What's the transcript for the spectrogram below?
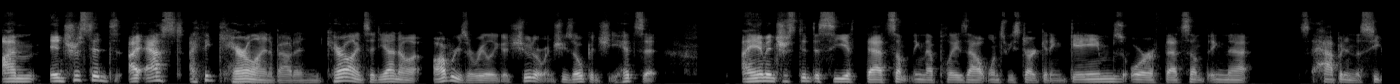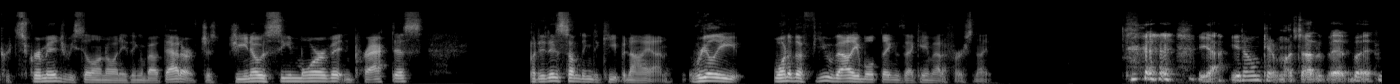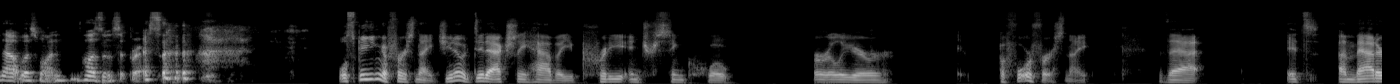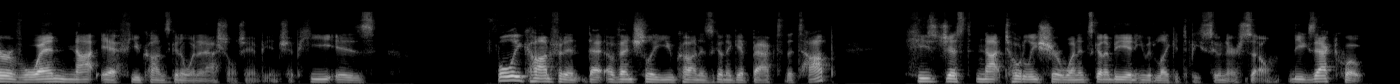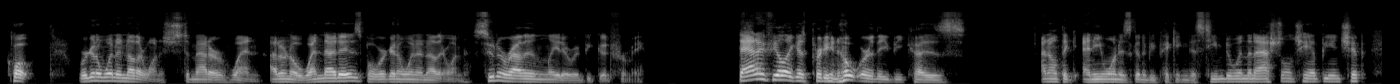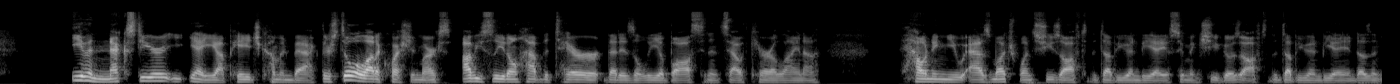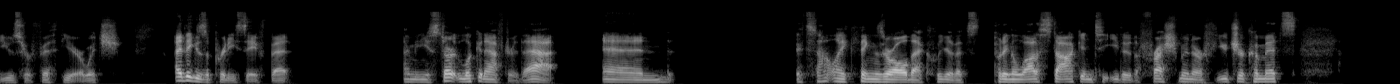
I'm interested. I asked, I think Caroline about it, and Caroline said, Yeah, no, Aubrey's a really good shooter. When she's open, she hits it. I am interested to see if that's something that plays out once we start getting games, or if that's something that happened in the secret scrimmage. We still don't know anything about that, or if just Geno's seen more of it in practice but it is something to keep an eye on. Really, one of the few valuable things that came out of first night. yeah, you don't get much out of it, but that was one pleasant surprise. well, speaking of first night, Geno did actually have a pretty interesting quote earlier before first night that it's a matter of when, not if, UConn's going to win a national championship. He is fully confident that eventually UConn is going to get back to the top. He's just not totally sure when it's going to be, and he would like it to be sooner. So the exact quote quote we're going to win another one it's just a matter of when i don't know when that is but we're going to win another one sooner rather than later would be good for me that i feel like is pretty noteworthy because i don't think anyone is going to be picking this team to win the national championship even next year, yeah, you got Paige coming back. There's still a lot of question marks. Obviously, you don't have the terror that is Aliyah Boston in South Carolina hounding you as much once she's off to the WNBA, assuming she goes off to the WNBA and doesn't use her fifth year, which I think is a pretty safe bet. I mean, you start looking after that, and it's not like things are all that clear. That's putting a lot of stock into either the freshmen or future commits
